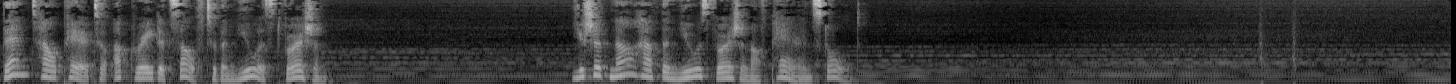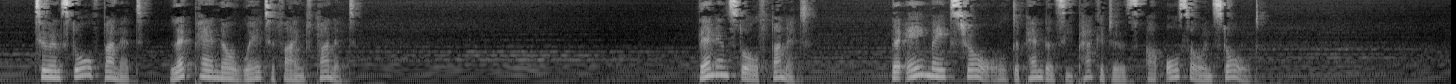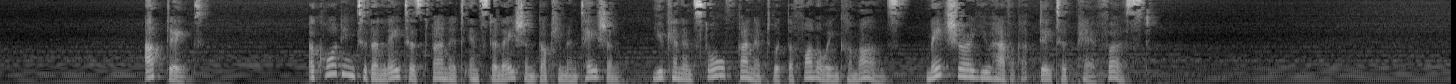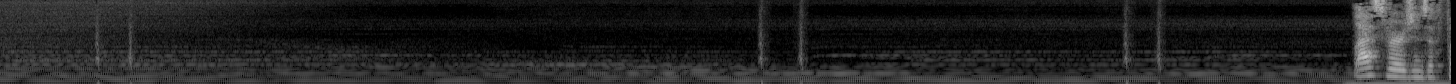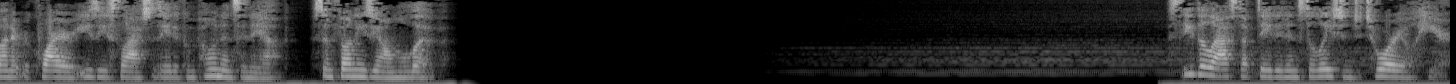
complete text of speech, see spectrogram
Then tell Pear to upgrade itself to the newest version. You should now have the newest version of Pear installed. To install PHPUnit, let Pear know where to find PHPUnit. Then install PHPUnit. The A makes sure all dependency packages are also installed. Update. According to the latest PHPUnit installation documentation, you can install PHPUnit with the following commands. Make sure you have updated Pear first. Last versions of PHPUnit require easy slash Zeta components in AMP, Symfony's YAML lib. See the last updated installation tutorial here.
